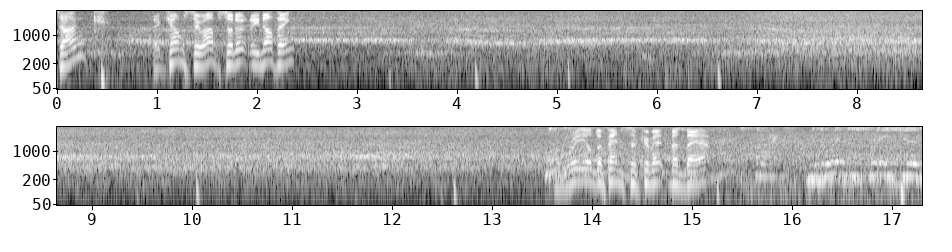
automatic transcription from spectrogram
Dunk. It comes to absolutely nothing. Real defensive commitment there. Back with the registration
